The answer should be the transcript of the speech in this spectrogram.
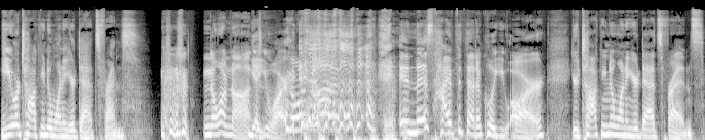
you are talking to one of your dad's friends. no, I'm not. Yeah, you are. No, I'm not. In this hypothetical, you are. You're talking to one of your dad's friends.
